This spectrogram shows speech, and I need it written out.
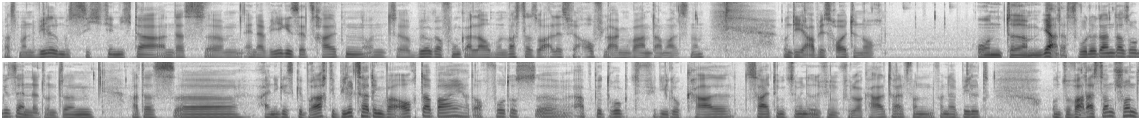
was man will, muss sich nicht da an das ähm, NRW-Gesetz halten und äh, Bürgerfunk erlauben und was da so alles für Auflagen waren damals. Ne? Und die ja bis heute noch. Und ähm, ja, das wurde dann da so gesendet und dann hat das äh, einiges gebracht. Die Bildzeitung war auch dabei, hat auch Fotos äh, abgedruckt für die Lokalzeitung zumindest, für, für den Lokalteil von, von der Bild. Und so war das dann schon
